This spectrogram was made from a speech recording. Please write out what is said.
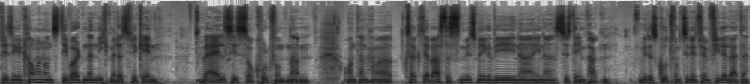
Wir sind gekommen und die wollten dann nicht mehr, dass wir gehen, weil sie es so cool gefunden haben. Und dann haben wir gesagt, ja was, das müssen wir irgendwie in ein, in ein System packen. wie das gut funktioniert für viele Leute.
